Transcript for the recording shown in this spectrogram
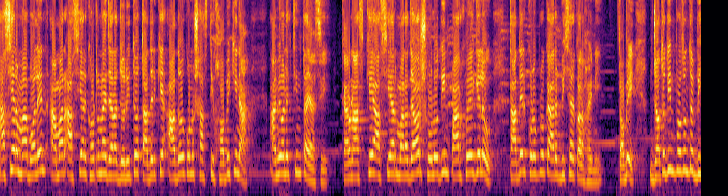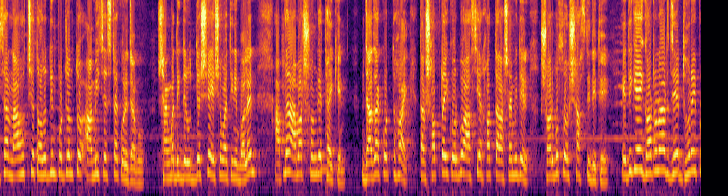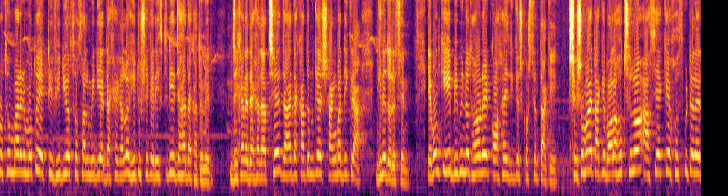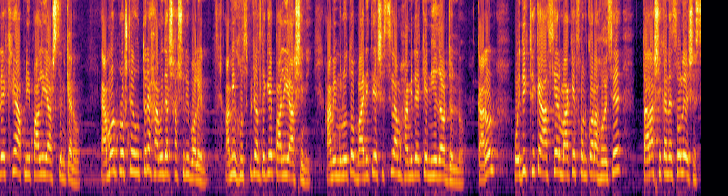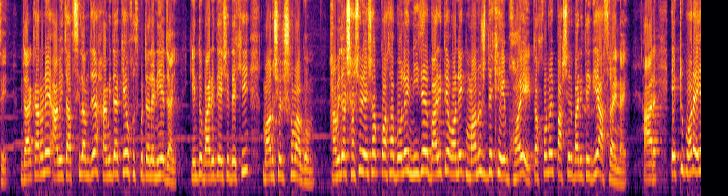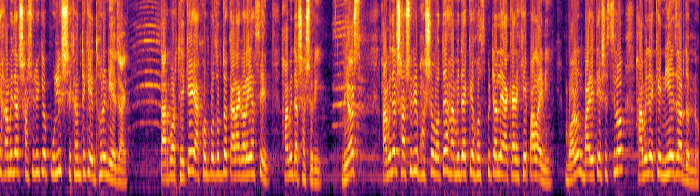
আসিয়ার মা বলেন, আমার আসিয়ার ঘটনায় যারা জড়িত, তাদেরকে আদৌ কোনো শাস্তি হবে কি না? আমি অনেক চিন্তায় আছি। কারণ আজকে আসিয়ার মারা যাওয়ার ষোলো দিন পার হয়ে গেলেও তাদের কোনো প্রকার বিচার করা হয়নি। তবে যতদিন পর্যন্ত বিচার না হচ্ছে, ততদিন পর্যন্ত আমি চেষ্টা করে যাব। সাংবাদিকদের উদ্দেশ্যে এ সময় তিনি বলেন, আপনারা আমার সঙ্গে থাকেন যা যা করতে হয় তার সবটাই করব আসিয়ার হত্যার আসামিদের সর্বোচ্চ শাস্তি দিতে। এদিকে এই ঘটনার জের ধরেই প্রথমবারের মতো একটি ভিডিও সোশ্যাল মিডিয়ায় দেখা গেল হিটু শেখের স্ত্রী জাহেদা খাতুনের, যেখানে দেখা যাচ্ছে জাহেদা খাতুনকে সাংবাদিকরা ঘিরে ধরেছেন এবং কি বিভিন্ন ধরনের কথাই জিজ্ঞেস করছেন তাকে। সে সময় তাকে বলা হচ্ছিল, আসিয়াকে হসপিটালে রেখে আপনি পালিয়ে আসছেন কেন? এমন প্রশ্নের উত্তরে হামিদার শাশুড়ি বলেন, আমি হসপিটাল থেকে পালিয়ে আসিনি। আমি মূলত বাড়িতে এসেছিলাম হামিদাকে নিয়ে যাওয়ার জন্য। কারণ, ওই দিক থেকে আসিয়ার মাকে ফোন করা হয়েছে, তারা সেখানে চলে এসেছে। যার কারণে আমি চাচ্ছিলাম যে হামিদাকেও হসপিটালে নিয়ে যাই। কিন্তু বাড়িতে এসে দেখি মানুষের সমাগম। হামিদার শাশুড়ি এসব কথা বলে নিজের বাড়িতে অনেক মানুষ দেখে ভয়ে তখন ওই পাশের বাড়িতে গিয়ে আশ্রয় নেয়। আর একটু পরেই হামিদার শাশুড়িকে পুলিশ সেখান থেকে ধরে নিয়ে যায়। তারপর থেকে এখন পর্যন্ত কারাগারে আছে হামিদার শাশুড়ি। ভিওর্স হামিদার শাশুড়ির ভাষ্য মতে হামিদাকে হসপিটালে একা রেখে পালায়নি, বরং বাড়িতে এসেছিল হামিদাকে নিয়ে যাওয়ার জন্য।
